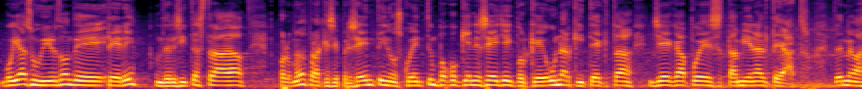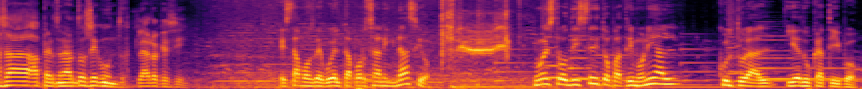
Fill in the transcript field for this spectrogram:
Voy a subir donde Tere, donde Teresita Estrada, por lo menos para que se presente y nos cuente un poco quién es ella y por qué una arquitecta llega pues también al teatro. Entonces me vas a, a perdonar dos segundos. Claro que sí. Estamos de vuelta por San Ignacio, nuestro distrito patrimonial, cultural y educativo.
